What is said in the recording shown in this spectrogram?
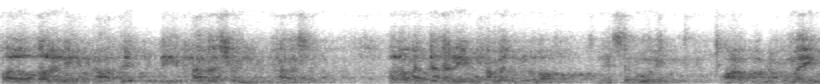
فلو قال لي ابن لي حبش حبش فلو حدثني محمد بن رافع بن السبوري وعبد بن حميد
